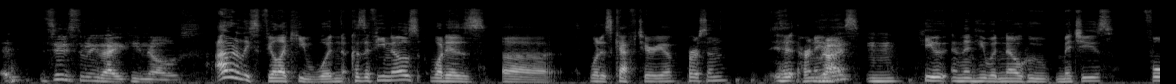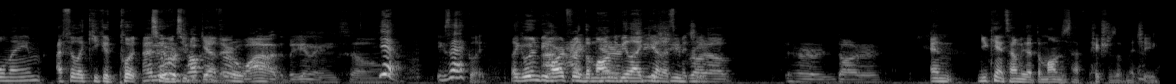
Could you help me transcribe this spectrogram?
It seems to me like he knows. I would at least feel like he would because if he knows what his uh what his cafeteria person hi- her name right. is, hmm he and then he would know who Mitchie's full name. I feel like he could put And two they were and two talking together. for a while at the beginning, so Yeah, exactly. Like it wouldn't be hard for I- I the mom to be like, "Yeah, that's she Mitchie," brought up her daughter. and you can't tell me that the mom doesn't have pictures of Mitchie.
